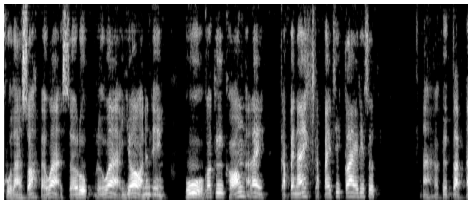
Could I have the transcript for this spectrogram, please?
คูลาซอแปลว่าสรุปหรือว่าย่อนั่นเองฮูก็คือของอะไร กลับไปไหน กลับไปที่ใกล้ที่สุดอ่าก็คือกลับไป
